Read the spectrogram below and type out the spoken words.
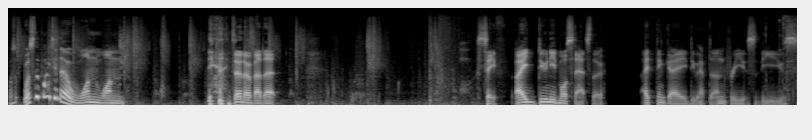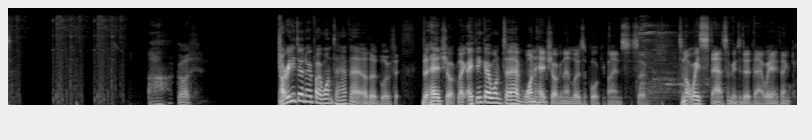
what's, what's the point in a 1-1? I don't know about that. Safe. I do need more stats, though. I think I do have to unfreeze these. Oh, God. I really don't know if I want to have that other blowfish. The hedgehog. Like, I think I want to have one hedgehog and then loads of porcupines. So, to not waste stats, I'm going to do it that way, I think.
